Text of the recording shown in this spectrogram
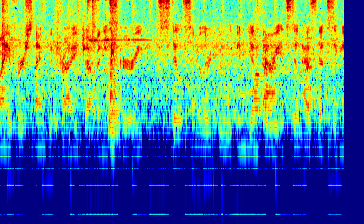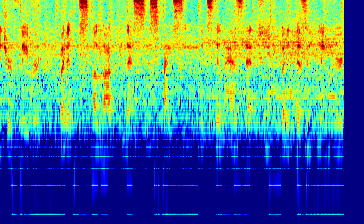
my first time to try Japanese curry. It's still similar to Indian curry. It still has that signature flavor, but it's a lot less spicy. It still has that heat, but it doesn't linger.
